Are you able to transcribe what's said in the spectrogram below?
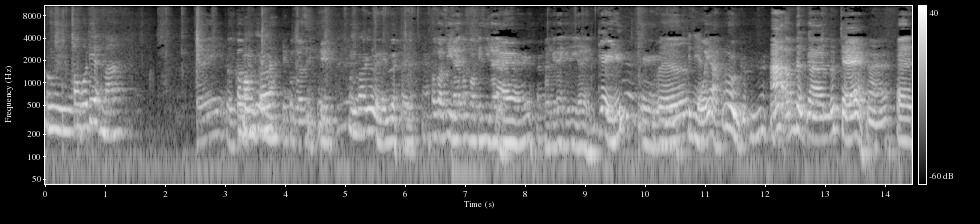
Ừ. Ông có điện mà. Đấy, rồi Không cơm. có điện mà. Không có gì. không có cái gì về Không có gì đây, ông có cái gì đây? à À, cái này cái gì đây? kể Ờ, Cái gì muối à? ừ À, ấm được à, nước chè. à À,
